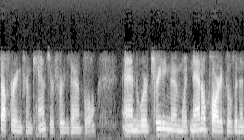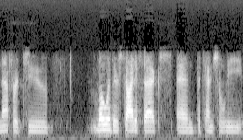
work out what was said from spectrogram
suffering from cancer, for example, and we're treating them with nanoparticles in an effort to lower their side effects and potentially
